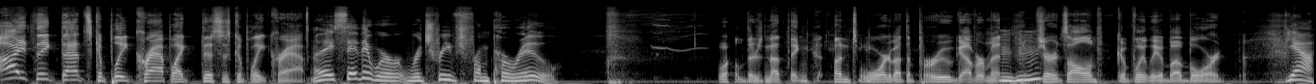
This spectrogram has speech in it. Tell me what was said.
I think that's complete crap. Like this is complete crap. They say they were retrieved from Peru. Well, there's nothing untoward about the Peru government. I'm sure it's all completely above board. Yeah,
